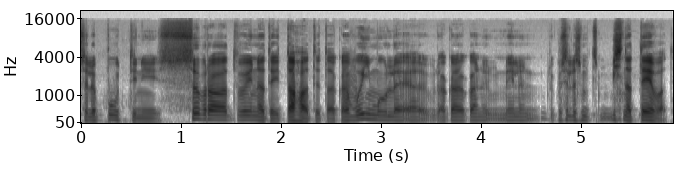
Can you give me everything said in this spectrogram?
selle Putini sõbrad või nad ei taha teda ka võimule ja aga, aga neil on nagu selles mõttes, mis nad teevad?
